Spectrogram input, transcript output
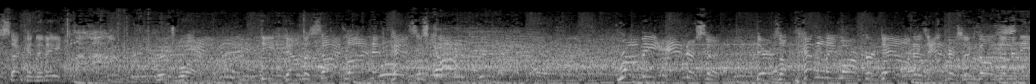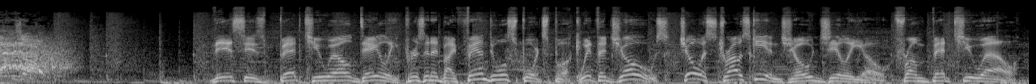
Second and eight. Bridgewater. Deep down the sideline. That pass is caught. Robbie Anderson. There's a penalty marker down as Anderson goes into the end zone. This is BetQL Daily, presented by FanDuel Sportsbook with the Joes, Joe Ostrowski and Joe Giglio from BetQL.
